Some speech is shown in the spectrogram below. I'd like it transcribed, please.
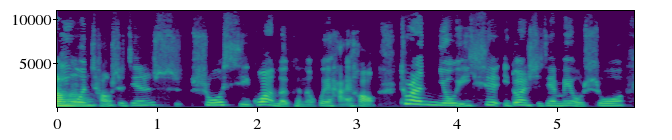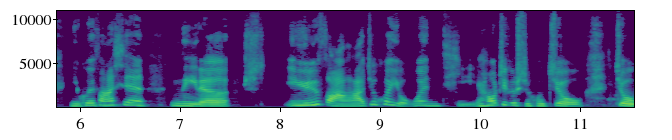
英文长时间是说习惯了，可能会还好。突然你有一些一段时间没有说，你会发现你的。语法啊就会有问题，然后这个时候就就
